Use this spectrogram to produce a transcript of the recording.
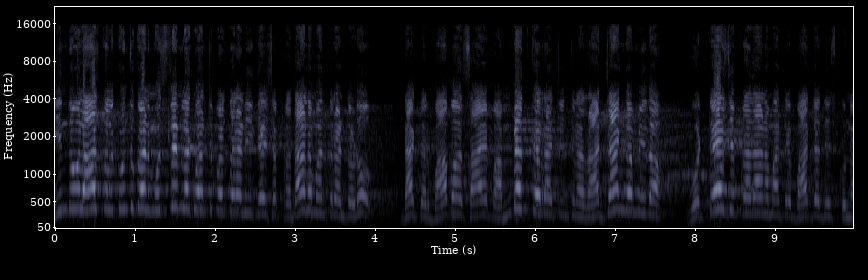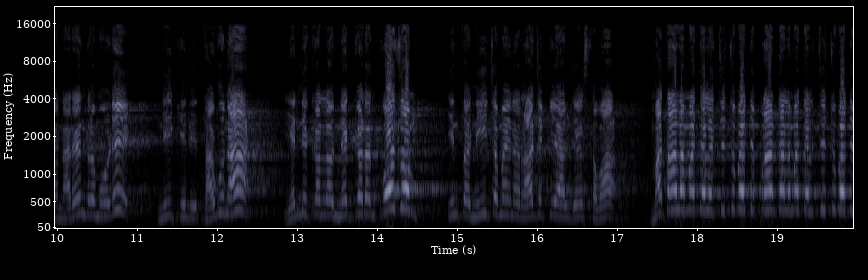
హిందువుల ఆస్తులు గుంజుకొని ముస్లింలకు పంచిపెడతారని ఈ దేశ ప్రధానమంత్రి అంటాడు. డాక్టర్ బాబాసాహెబ్ అంబేద్కర్ రచించిన రాజ్యాంగం మీద ఒట్టేసి ప్రధానమంత్రి బాధ్యత తీసుకున్న నరేంద్ర మోడీ నీకు ఇది తగునా? ఎన్నికల్లో నెగ్గడం కోసం ఇంత నీచమైన రాజకీయాలు చేస్తావా? మతాల మధ్యలో చిచ్చుపెట్టి ప్రాంతాల మధ్యలో చిచ్చుపెట్టి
